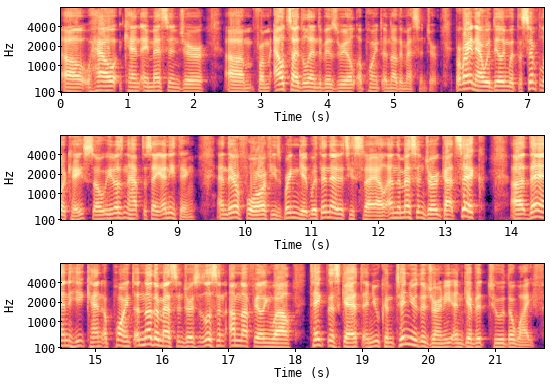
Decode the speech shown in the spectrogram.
Uh, how can a messenger um, from outside the land of Israel appoint another messenger? But right now we're dealing with the simpler case, so he doesn't have to say anything. And therefore, if he's bringing it within Eretz Israel and the messenger got sick, uh, then he can appoint another messenger. He says, listen, I'm not feeling well. Take this get and you continue the journey and give it to the wife.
